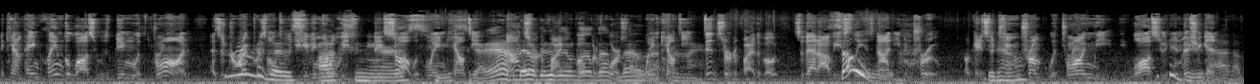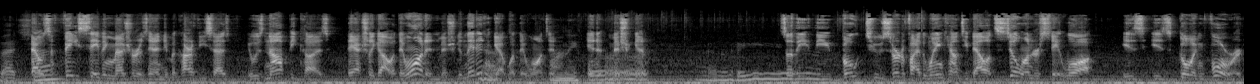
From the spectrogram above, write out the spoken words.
the campaign claimed the lawsuit was being withdrawn as a direct result of achieving the relief they sought with Wayne County not certifying the vote. But of course, Wayne County did certify the vote, so that obviously is not even true. Okay, so Trump withdrawing the, the lawsuit in Michigan. that, That was a face saving measure, as Andy McCarthy says. It was not because they actually got what they wanted in Michigan. They didn't get what they wanted in Michigan. So the, the vote to certify the Wayne County ballot still under state law is is going forward.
